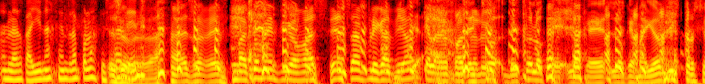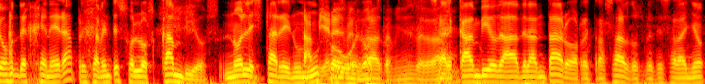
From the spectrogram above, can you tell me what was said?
las gallinas que entran por las que eso salen. Es verdad. Eso es, me ha convencido más esa explicación que la de José De hecho, lo, que, mayor distorsión genera precisamente son los cambios, no el estar en un uso o en O sea, el ¿eh? cambio de adelantar o retrasar dos veces al año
